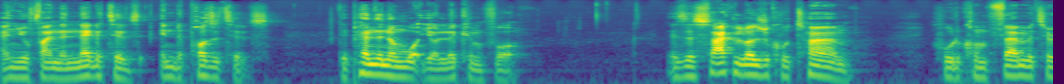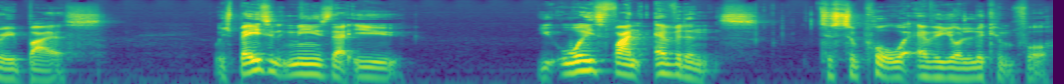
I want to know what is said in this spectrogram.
and you'll find the negatives in the positives, depending on what you're looking for. There's a psychological term called confirmatory bias, which basically means that you you always find evidence to support whatever you're looking for.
